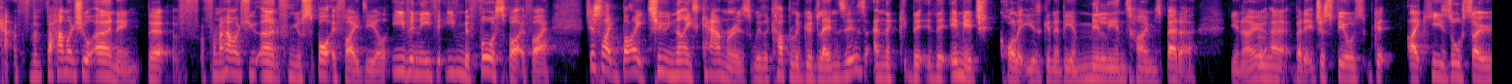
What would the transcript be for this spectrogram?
ca- for, for how much you're earning, the f- from how much you earned from your Spotify deal, even even even before Spotify, just like buy two nice cameras with a couple of good lenses, and the the, the image quality is going to be a million times better. You know, Mm. uh, but it just feels good. like he's also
